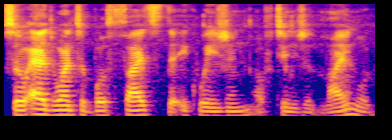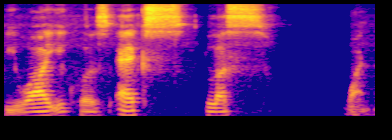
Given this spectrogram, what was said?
So add 1 to both sides. The equation of tangent line will be y equals x plus 1.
